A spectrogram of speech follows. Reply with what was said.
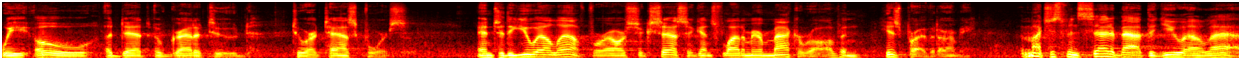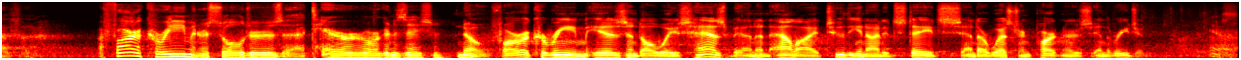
We owe a debt of gratitude to our task force and to the ULF for our success against Vladimir Makarov and his private army. Much has been said about the ULF. Are Farah Karim and her soldiers a terror organization? No, Farah Karim is and always has been an ally to the United States and our Western partners in the region. Yes.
